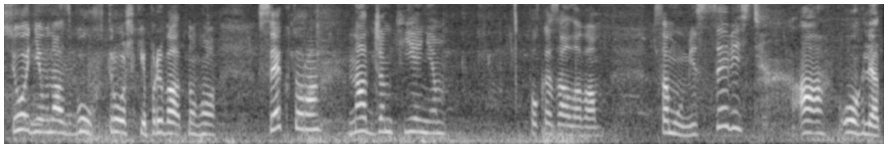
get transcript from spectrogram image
сьогодні в нас був трошки приватного сектора над Джамтєнєм. Показала вам саму місцевість, а огляд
